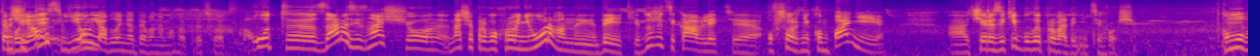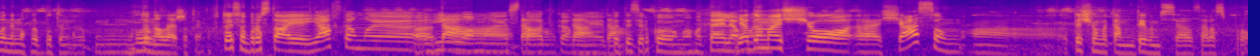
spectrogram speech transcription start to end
Значить, уяв- десь є вон- уявлення, де вони могли працювати? От е, зараз я знаю, що наші правоохоронні органи деякі дуже цікавлять е, офшорні компанії, а, через які були проведені ці гроші. Кому вони могли бути могли Тоб- належати? Хтось обростає яхтами, вілами, да, статками, да, да. п'ятизірковими готелями. Я думаю, що е, з часом те, що ми там дивимося зараз про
